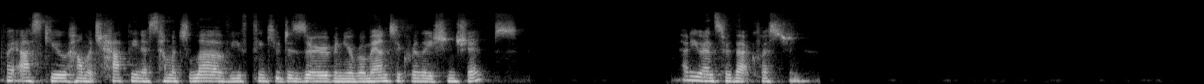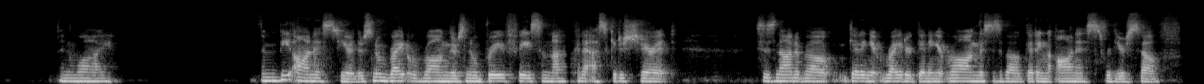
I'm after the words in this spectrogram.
If I ask you how much happiness, how much love you think you deserve in your romantic relationships, how do you answer that question? And why? And be honest here. There's no right or wrong. There's no brave face. I'm not going to ask you to share it. This is not about getting it right or getting it wrong. This is about getting honest with yourself.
